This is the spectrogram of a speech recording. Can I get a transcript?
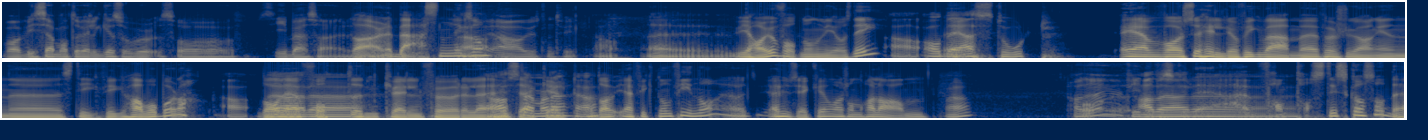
hva, hvis jeg måtte velge, så, så Bæs her. Da er det bassen, liksom. Ja, uten tvil. Eh, vi har jo fått noen, vi hos Stig. Ja, og det er stort. Jeg var så heldig og fikk være med første gangen uh, Stig fikk havabbor, da. Ja, Da hadde det jeg fått eh, den kvelden før, eller ja, jeg husker stemmer ikke det, helt. ja. Da, jeg fikk noen fine òg. Jeg, jeg husker ikke, den var sånn halvannen. ja. Ja, det er Ja, det er, Det er eh, fantastisk, altså. Det,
